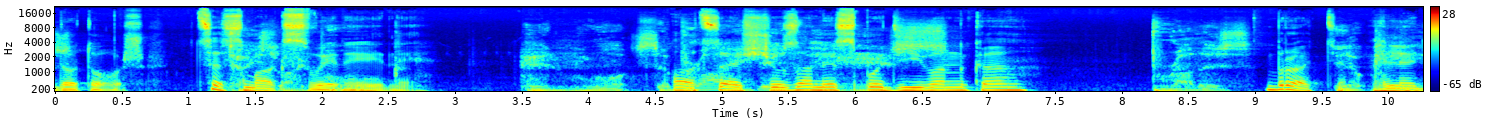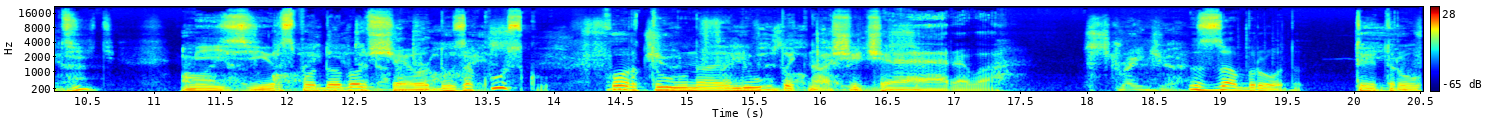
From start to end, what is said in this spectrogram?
До того ж, це смак свинини. А це що за несподіванка? Браття, глядіть. Мій зір сподобав ще одну закуску. Фортуна любить наші черева. Заброду. Ти друг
